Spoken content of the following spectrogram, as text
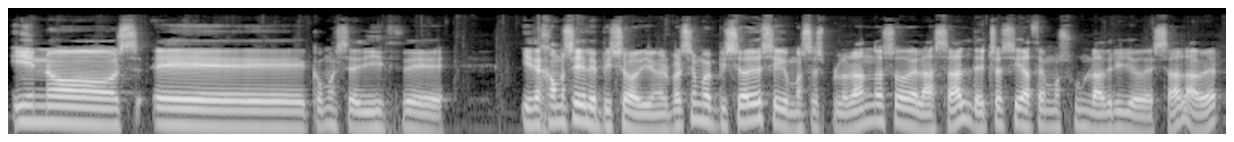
Y nos... Eh, ¿Cómo se dice? Y dejamos ahí el episodio. En el próximo episodio seguimos explorando eso de la sal. De hecho, así hacemos un ladrillo de sal, a ver.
